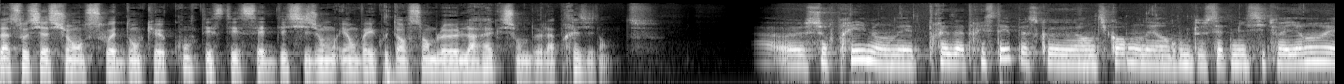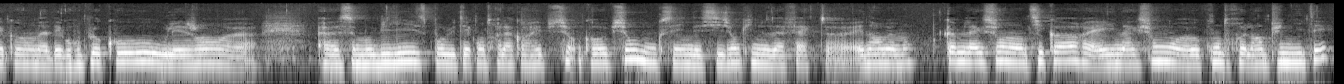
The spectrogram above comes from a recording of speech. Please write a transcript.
L'association souhaite donc contester cette décision et on va écouter ensemble la réaction de la présidente. Euh, surpris, mais on est très attristé parce qu'Anticor, on est un groupe de 7000 citoyens et qu'on a des groupes locaux où les gens euh, euh, se mobilisent pour lutter contre la corruption. corruption donc c'est une décision qui nous affecte énormément. Comme l'action d'Anticor est une action contre l'impunité,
